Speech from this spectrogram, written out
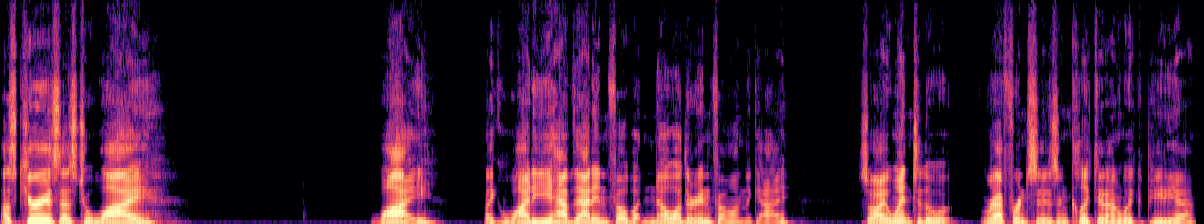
I was curious as to why. Why? Like, why do you have that info but no other info on the guy? So I went to the references and clicked it on Wikipedia.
